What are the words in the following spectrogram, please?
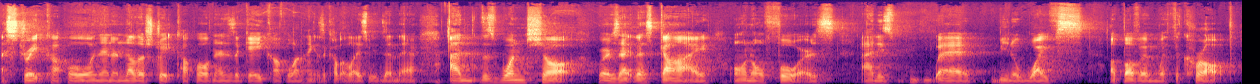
a straight couple, and then another straight couple, and then there's a gay couple, and I think there's a couple of lesbians in there. And there's one shot where it's like this guy on all fours, and his uh, you know wife's above him with the crop,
